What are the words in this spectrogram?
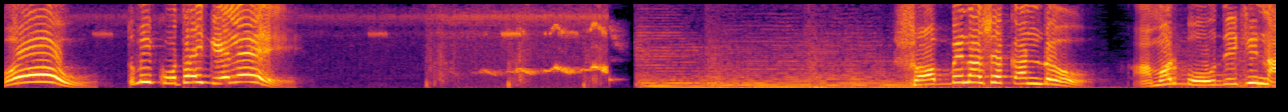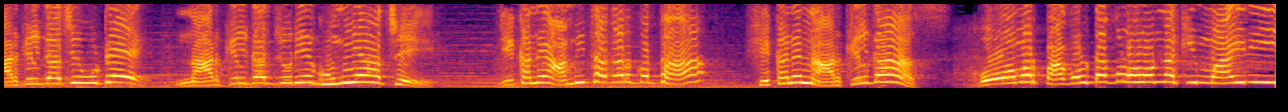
বউ, তুমি কোথায় গেলে? সব বিনাশা কাণ্ড। আমার বউ দেখি নারকেল গাছে উঠে নারকেল গাছ জড়িয়ে ঘুমিয়ে আছে। যেখানে আমি থাকার কথা, সেখানে নারকেল গাছ। বউ আমার পাগল টাগল হলো নাকি মাইরি?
